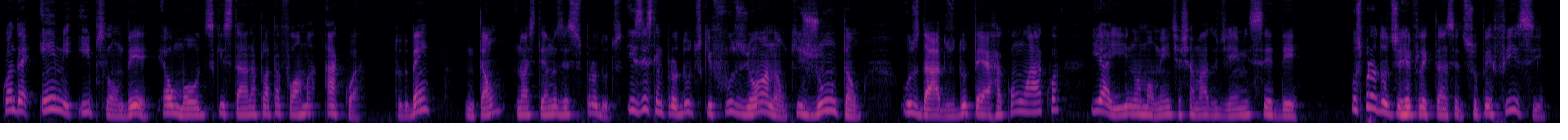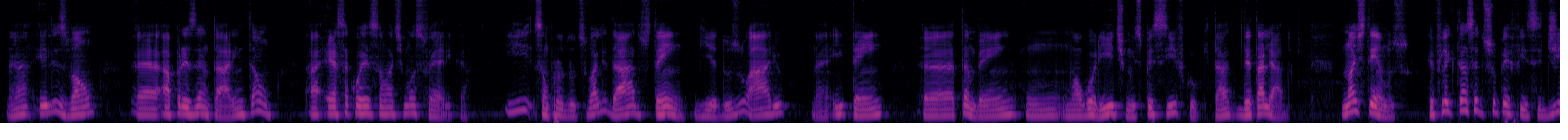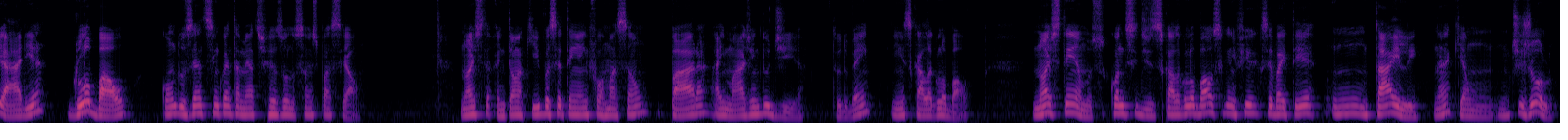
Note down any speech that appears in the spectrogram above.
Quando é MYD, é o modes que está na plataforma Aqua. Tudo bem? Então, nós temos esses produtos. Existem produtos que fusionam, que juntam os dados do Terra com o Aqua, e aí normalmente é chamado de MCD, os produtos de reflectância de superfície, né, eles vão é, apresentar, então, a, essa correção atmosférica. E são produtos validados, tem guia do usuário né, e tem é, também um, um algoritmo específico que está detalhado. Nós temos reflectância de superfície diária, global, com 250 metros de resolução espacial. Nós, então aqui você tem a informação para a imagem do dia, tudo bem? Em escala global. Nós temos, quando se diz escala global, significa que você vai ter um tile, né, que é um, um tijolo,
